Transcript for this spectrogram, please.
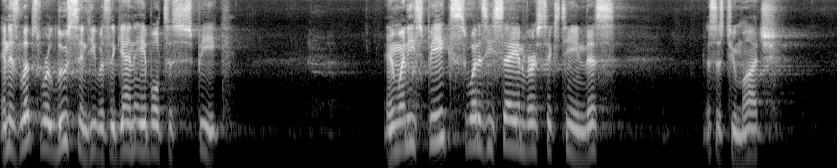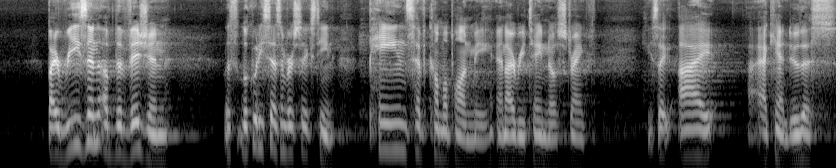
and his lips were loosened, he was again able to speak. And when he speaks, what does he say in verse 16? This, this is too much. By reason of the vision, look what he says in verse 16 pains have come upon me, and I retain no strength. He's like, I, I can't do this.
